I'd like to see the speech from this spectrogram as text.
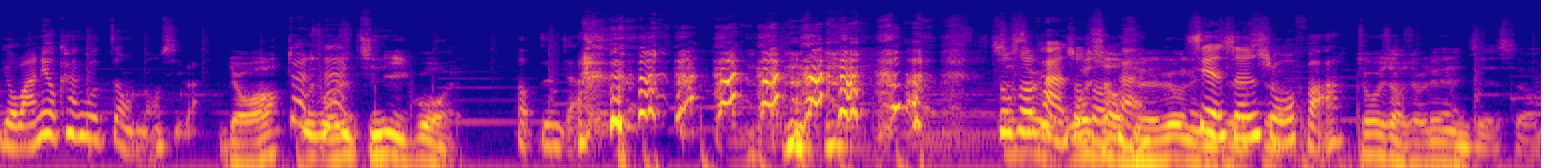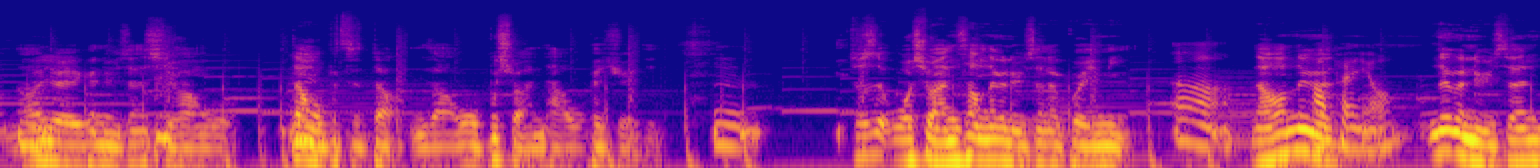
有吧？你有看过这种东西吧？有啊，我我是经历过哎。哦，真假？说说看，说说看现身说法。就我小学六年级的时候，然后有一个女生喜欢我，但我不知道，你知道，我不喜欢她，我可以确定，嗯就是我喜欢上那个女生的闺蜜，嗯，然后那个朋友，那个女生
